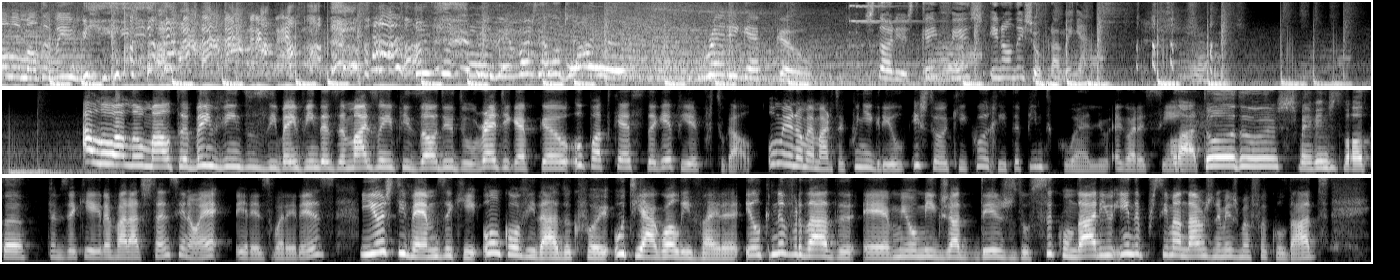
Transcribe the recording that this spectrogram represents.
alô, malta, bem-vindo! Pois é, a voz dela de lado. Ready, Gap, Go! Histórias de quem fez e não deixou para amanhã. Alô, alô, malta, bem-vindos e bem-vindas a mais um episódio do Ready Gap Go, o podcast da Gap Year Portugal. O meu nome é Marta Cunha Grilo e estou aqui com a Rita Pinto Coelho. Agora sim. Olá a todos, bem-vindos de volta. Estamos aqui a gravar à distância, não é? It is what it is. E hoje tivemos aqui um convidado que foi o Tiago Oliveira, ele que na verdade é meu amigo já desde o secundário e ainda por cima andámos na mesma faculdade.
